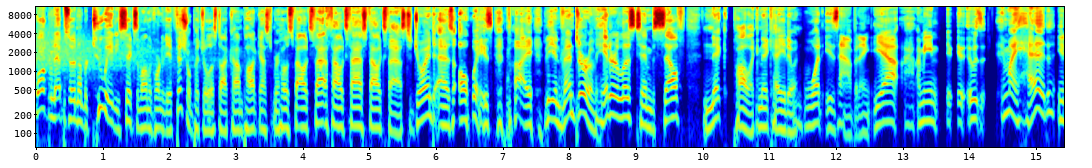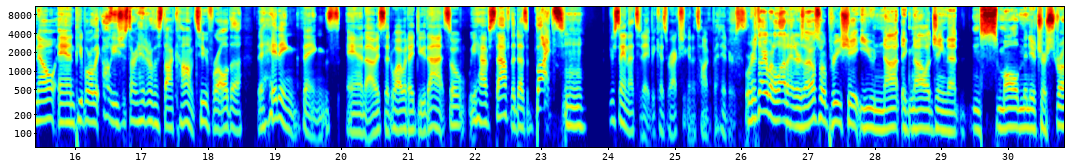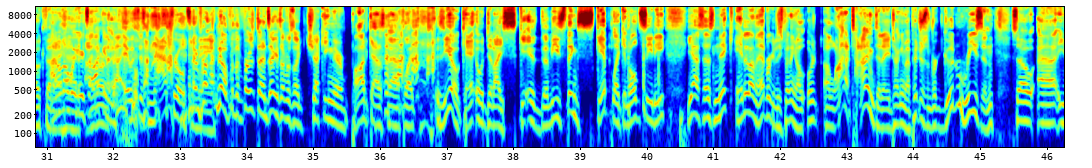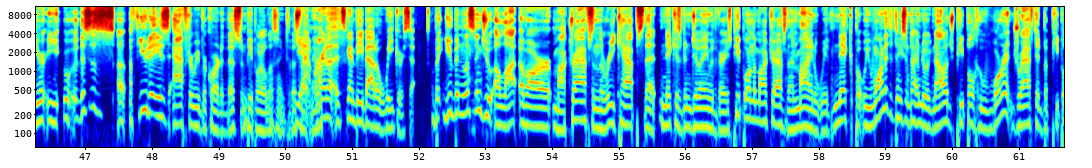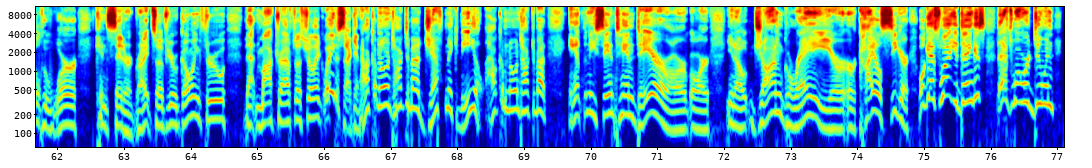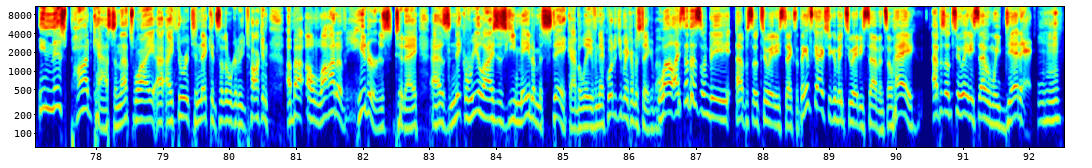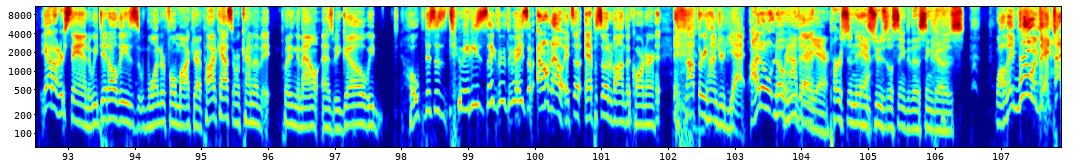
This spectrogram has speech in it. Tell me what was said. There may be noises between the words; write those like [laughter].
Welcome to episode number 286 of On the Corner, the official PitcherList.com podcast. I'm your host, Falix Fast, Falix Fast, Falix Fast. Joined, as [laughs] always, by the inventor of Hitter List himself, Nick Pollack. Nick, how you doing? what is happening. Yeah, I mean, it, it was in my head, you know, and people were like, "Oh, you should start hitterlist.com too for all the the hitting things." And I always said, "Why would I do that?" So we have staff that does it. But mm-hmm. You're saying that today because we're actually going to talk about hitters. We're going to talk about a lot of hitters. I also appreciate you not acknowledging that small miniature stroke that I I don't know what you're talking about. It was just [laughs] natural to me. I know for the first 10 seconds, I was like checking their podcast app, like, [laughs] is he okay? Or did I skip? Do these things skip like an old CD? [laughs] Yes, as Nick hit it on the head, we're going to be spending a, a lot of time today talking about pitchers and for good reason. So, uh, you're, you, this is a, a few days after we've recorded this when people are listening to this yeah, right now. we're gonna. It's gonna be about a week or so. But you've been listening to a lot of our mock drafts and the recaps that Nick has been doing with various people in the mock drafts, and then mine with Nick. But we wanted to take some time to acknowledge people who weren't drafted, but people who were considered, right? So if you're going through that mock draft list, you're like, wait a second, how come no one talked about Jeff McNeil? How come no one talked about Anthony Santander or, or you know, Jon Gray or, or Kyle Seager? Well, guess what, you dingus? That's what we're doing in this podcast. And that's why I, I threw it to Nick and said that we're going to be talking about a lot of hitters today as Nick realizes he made a mistake, I believe. Nick, what did you make a mistake about? Well, I said this would be episode 286. I think it's actually going to be 287. So, hey, episode 287, we did it. Mm-hmm. You got to understand, we did all these wonderful mock draft podcasts and we're kind of putting them out as we go. We hope this is [laughs] 286 or 287. I don't know. It's an episode of On the Corner. It's not 300 yet. [laughs] I don't know We're who that person is who's listening to this and goes, [laughs] well, they ruined it.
